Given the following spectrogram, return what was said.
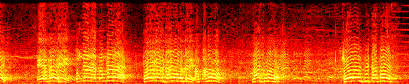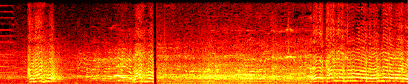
ஏய் தொங்காத தொங்காத. கேரளாக்கு தாங்க வருது. போ. லாஸ்ட் போங்க கேஎல்பி டாடா எஸ் அது லாஸ்ட் போ லாஸ்ட் போ மாடு தரணும் மாடு அருமையான மாடு.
